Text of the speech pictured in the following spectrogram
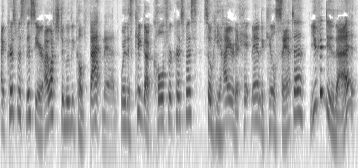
At Christmas this year, I watched a movie called Fat Man, where this kid got cold for Christmas, so he hired a hitman to kill Santa. You could do that.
